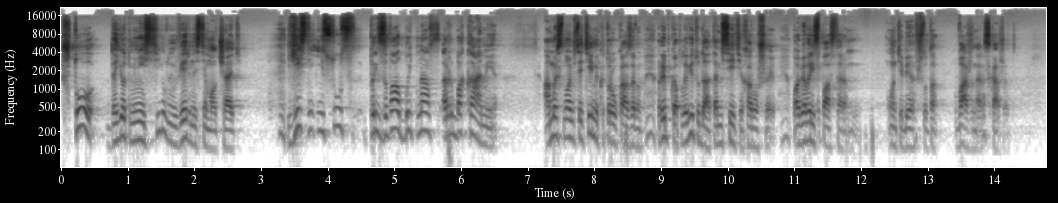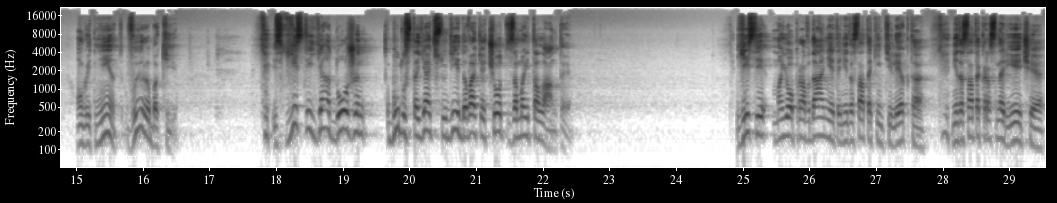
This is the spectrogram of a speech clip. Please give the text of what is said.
что дает мне силу и уверенности молчать? Если Иисус призвал быть нас рыбаками, а мы становимся теми, которые указываем, рыбка, плыви туда, там сети хорошие, поговори с пастором, он тебе что-то важное расскажет. Он говорит, нет, вы рыбаки. Если я должен, буду стоять в суде и давать отчет за мои таланты, если мое оправдание – это недостаток интеллекта, недостаток красноречия,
